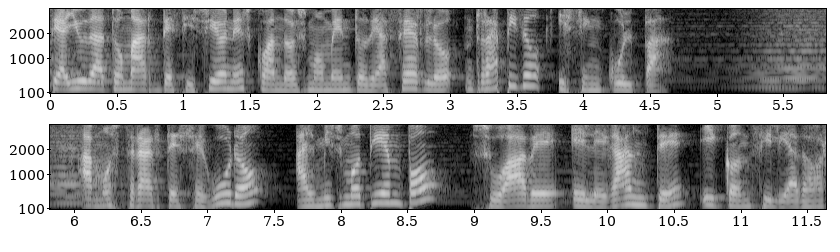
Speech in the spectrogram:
Te ayuda a tomar decisiones cuando es momento de hacerlo rápido y sin culpa. A mostrarte seguro, al mismo tiempo suave, elegante y conciliador.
